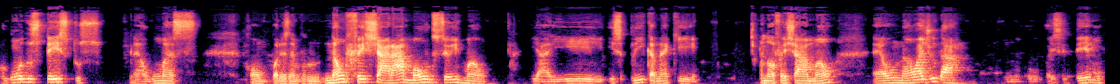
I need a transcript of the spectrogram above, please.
dos textos, né? algumas como por exemplo, não fechará a mão do seu irmão. E aí explica, né, que não fechar a mão é o não ajudar. Esse termo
